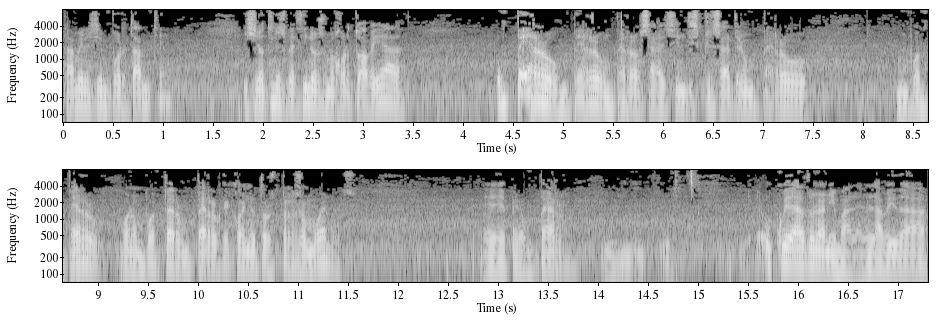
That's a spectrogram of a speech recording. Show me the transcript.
También es importante. Y si no tienes vecinos, mejor todavía. Un perro, un perro, un perro. O sea, es indispensable tener un perro. Un buen perro. Bueno, un buen perro, un perro. ¿Qué coño? Los perros son buenos. Eh, pero un perro. Un cuidar de un animal en la vida.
